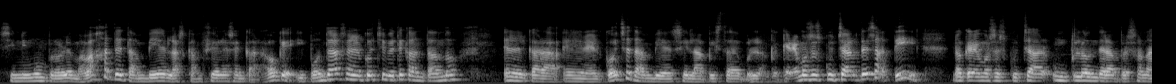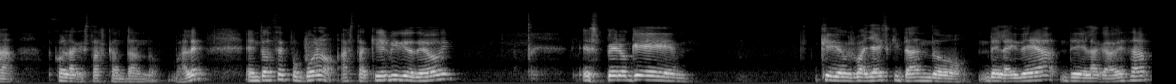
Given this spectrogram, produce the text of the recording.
sin ningún problema. Bájate también las canciones en karaoke y póntelas en el coche y vete cantando en el, cara, en el coche también, sin la pista. De, lo que queremos escucharte es a ti. No queremos escuchar un clon de la persona con la que estás cantando, ¿vale? Entonces, pues bueno, hasta aquí el vídeo de hoy. Espero que, que os vayáis quitando de la idea, de la cabeza,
